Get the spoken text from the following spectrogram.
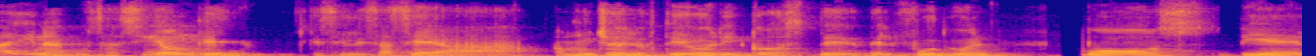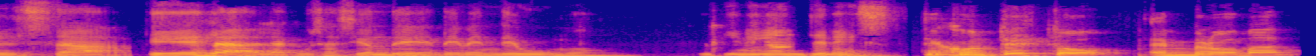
Hay una acusación que, se les hace a, muchos de los teóricos del fútbol, vos, Bielsa, que es la, acusación de, de vendehumo. ¿Qué opinión tenés? Te contesto en broma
